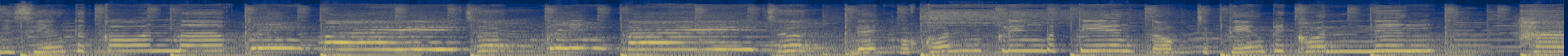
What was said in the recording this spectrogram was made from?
มีเสียงตะโกนมากลิ้งไปเถอะกลิ้งไปเถอะเด็กหกคนกลิ้งบนเตียงตกจากเตียงไปคนหนึ่งห้า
